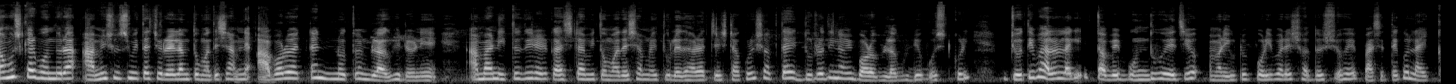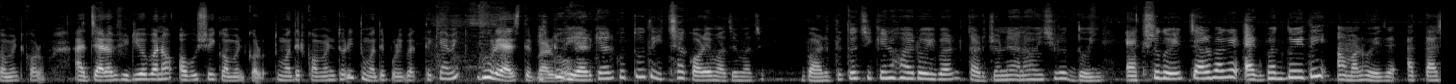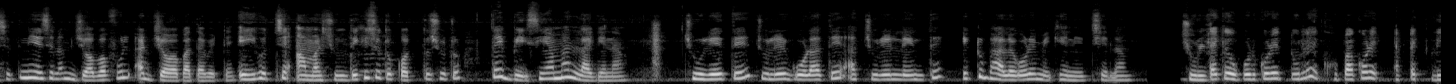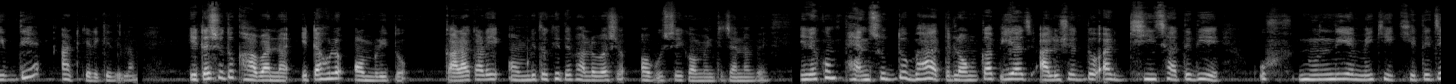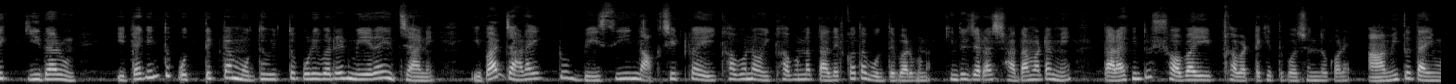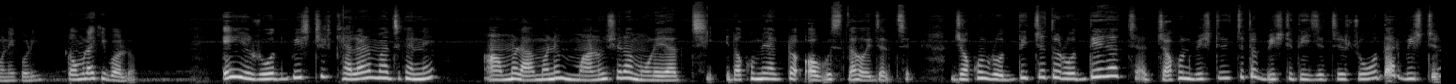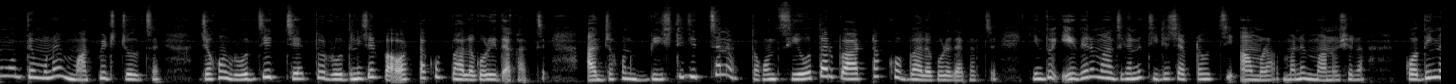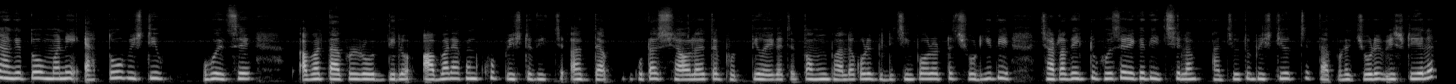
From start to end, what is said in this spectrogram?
নমস্কার বন্ধুরা আমি সুস্মিতা চলে এলাম তোমাদের সামনে আবারও একটা নতুন ব্লগ ভিডিও নিয়ে। আমার নিত্যদিনের কাজটা আমি তোমাদের সামনে তুলে ধরার চেষ্টা করি। সপ্তাহে দুটো দিন আমি বড় ব্লগ ভিডিও পোস্ট করি। যদি ভালো লাগে তবে বন্ধু হয়ে যেও আমার ইউটিউব পরিবারের সদস্য হয়ে পাশে থেকেও লাইক কমেন্ট করো। আর যারা ভিডিও বানাও অবশ্যই কমেন্ট করো। তোমাদের কমেন্ট ধরেই তোমাদের পরিবার থেকে আমি ঘুরে আসতে পারব। হেয়ার কেয়ার করতেও তো ইচ্ছা করে মাঝে মাঝে। বাড়িতে তো চিকেন হয় রবিবার, তার জন্য আনা হয়েছিল দই। একশো দইয়ের চার ভাগের এক ভাগ দইতেই আমার হয়ে যায়। আর তার সাথে নিয়েছিলাম জবা ফুল আর জবা পাতা বেটে। এই হচ্ছে আমার চুল দেখেছ তো কত ছোট, তাই বেশি আমার লাগে না। চুলেতে, চুলের গোড়াতে আর চুলের লেন্থে একটু ভালো করে মেখে নিচ্ছিলাম। চুলটাকে উপর করে তুলে খোপা করে একটা ক্লিপ দিয়ে আটকে রেখে দিলাম। এটা শুধু খাবার নয়, এটা হলো অমৃত। কারা কারা এই অমৃত খেতে ভালোবাসো অবশ্যই কমেন্টে জানাবে। এরকম ফ্যান শুদ্ধ ভাত, লঙ্কা, পেঁয়াজ, আলু সেদ্ধ আর ঘি ছাতে দিয়ে, উফ, নুন দিয়ে মেখে খেতে যে কি দারুণ। এটা কিন্তু প্রত্যেকটা মধ্যবিত্ত পরিবারের মেয়েরাই জানে। এবার যারা একটু বেশি নাক ছিটকা, এই খাব না, ওই খাব না, তাদের কথা বলতে পারব না। কিন্তু যারা সাদামাটা মেয়ে, তারা কিন্তু সবাই এই খাবারটা খেতে পছন্দ করে। আমি তো তাই মনে করি। তোমরা কি বলো? এই রোদ বৃষ্টির খেলার মাঝখানে আমরা মানে মানুষেরা মরে যাচ্ছি। এরকমই একটা অবস্থা হয়ে যাচ্ছে। যখন রোদ দিচ্ছে তো রোদ দিয়ে যাচ্ছে, আর যখন বৃষ্টি দিচ্ছে তো বৃষ্টি দিয়ে যাচ্ছে। রোদ আর বৃষ্টির মধ্যে মনে হয় মারপিট চলছে। যখন রোদ জিতছে তো রোদ নিজের পাওয়ারটা খুব ভালো করেই দেখাচ্ছে। আর যখন বৃষ্টি জিতছে না, তখন সেও তার পাওয়ারটা খুব ভালো করে দেখাচ্ছে। কিন্তু এদের মাঝখানে চিটে চ্যাপটা হচ্ছি আমরা মানে মানুষেরা। কদিন আগে তো মানে এত বৃষ্টি হয়েছে আবার তারপরে রোদ দিল। আবার এখন খুব বৃষ্টি দিচ্ছে। আর দেখ, গোটা শ্যাওলাতে ভর্তি হয়ে গেছে। তো আমি ভালো করে ব্লিচিং পাউডারটা ছড়িয়ে দিয়ে ছাটা দিয়ে একটু ঘষে রেখে দিচ্ছিলাম। আর যেহেতু বৃষ্টি হচ্ছে, তারপরে জোরে বৃষ্টি এলে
